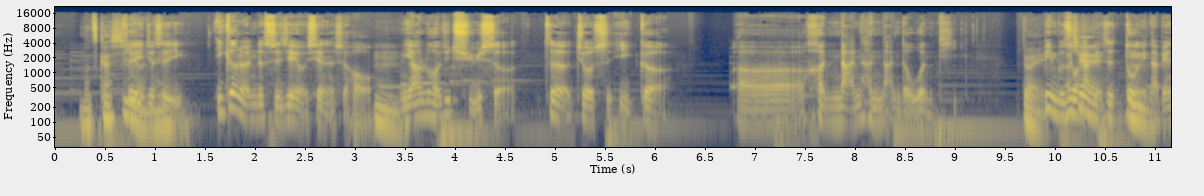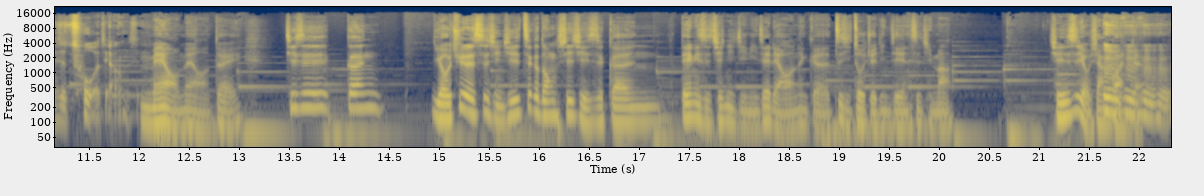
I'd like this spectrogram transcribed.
所以就是一一个人的时间有限的时候，嗯，你要如何去取舍，这就是一个呃很难很难的问题。对，并不是说哪边是对，哪边是错，这样子。没有没有，对，其实跟有趣的事情，其实这个东西其实跟 Dennis 前几集你在聊那个自己做决定这件事情吗？其实是有相关的。嗯哼哼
